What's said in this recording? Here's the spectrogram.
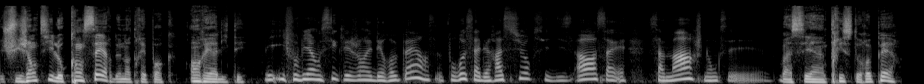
je suis gentil, le cancer de notre époque, en réalité. Mais il faut bien aussi que les gens aient des repères. Pour eux, ça les rassure. S'ils disent Ah, ça, ça marche, donc c'est. Ben, c'est un triste repère.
